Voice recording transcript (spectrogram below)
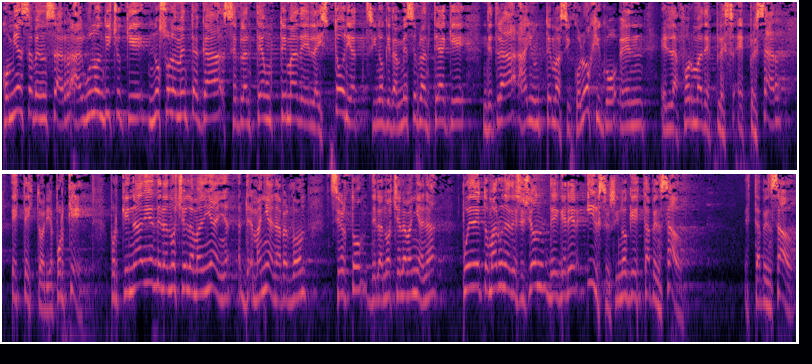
comienza a pensar, algunos han dicho que no solamente acá se plantea un tema de la historia, sino que también se plantea que detrás hay un tema psicológico en, en la forma de expresar esta historia. ¿Por qué? Porque nadie de la noche a la mañana, de mañana, perdón, ¿cierto? De la noche a la mañana puede tomar una decisión de querer irse, sino que está pensado. Está pensado.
